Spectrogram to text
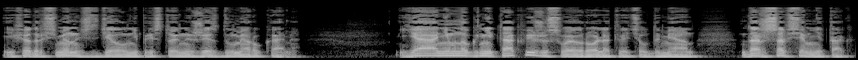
И Федор Семенович сделал непристойный жест двумя руками. «Я немного не так вижу свою роль», — ответил Дамиан. «Даже совсем не так.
